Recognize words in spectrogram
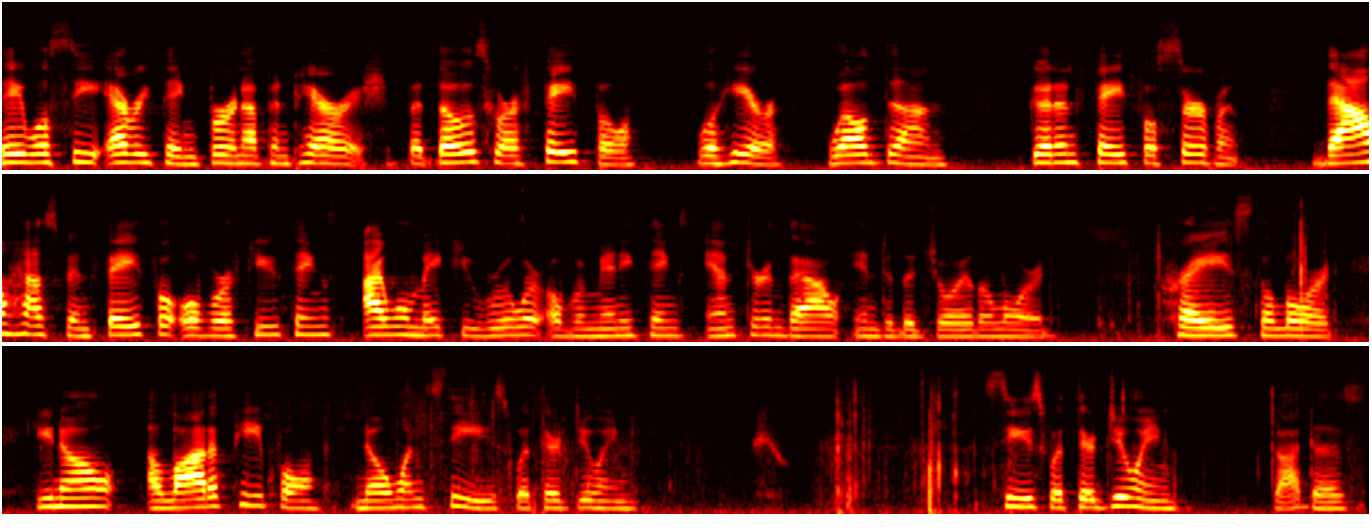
they will see everything burn up and perish. But those who are faithful will hear, Well done, good and faithful servant. Thou hast been faithful over a few things. I will make you ruler over many things. Enter thou into the joy of the Lord. Praise the Lord. You know, a lot of people, no one sees what they're doing. Sees what they're doing. God does.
